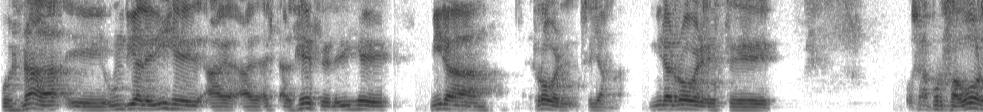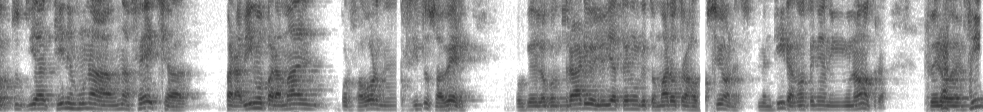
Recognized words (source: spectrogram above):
pues nada, eh, un día le dije al jefe, le dije, mira, Robert se llama, mira Robert, este, o sea, por favor, tú ya tienes una, una fecha, para bien o para mal, por favor, necesito saber, porque de lo contrario yo ya tengo que tomar otras opciones. Mentira, no tenía ninguna otra. Pero en fin,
